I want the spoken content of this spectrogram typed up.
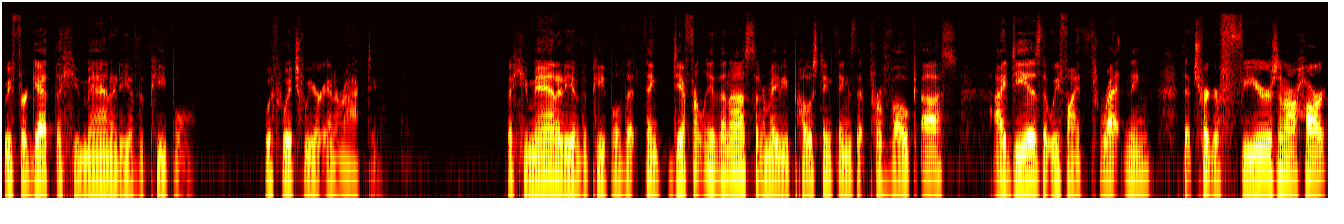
We forget the humanity of the people with which we are interacting. The humanity of the people that think differently than us, that are maybe posting things that provoke us, ideas that we find threatening, that trigger fears in our heart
